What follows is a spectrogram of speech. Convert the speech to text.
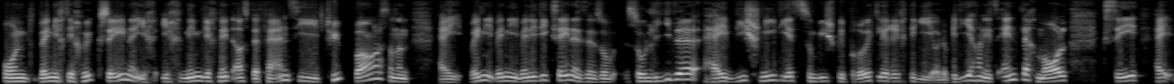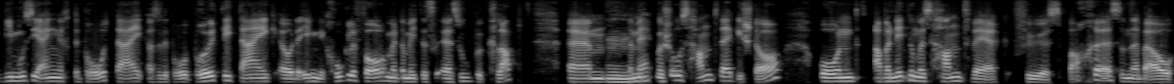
Und wenn ich dich heute sehe, ich, ich nehme dich nicht als der fancy Typ wahr, sondern hey, wenn ich, wenn ich, wenn ich dich sehe, sind so solide, hey, wie schneide ich jetzt zum Beispiel Brötchen richtig ein? Oder bei dir habe ich jetzt endlich mal gesehen, hey, wie muss ich eigentlich den Brotteig, also den Brötchenteig oder irgendeine Kugel formen, damit das äh, super klappt. Ähm, mhm. Da merkt man schon, das Handwerk ist da. Und, aber nicht nur das Handwerk fürs Bachen, sondern aber auch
